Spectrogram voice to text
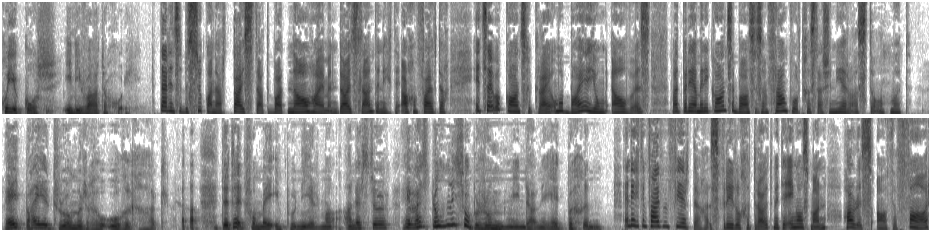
goeie kos in die water gooi. Tydens 'n besoek aan haar tuisstad Bad Nauheim in Duitsland in 1958 het sy ook kans gekry om 'n baie jong Elvis wat by die Amerikaanse basis in Frankfurt gestasioneer was te ontmoet. Hy het baie dromerige oë gehad. dit het vir my imponeer, maar anderster, hy was nog nie so beroemd nie dan nie, het begin. In 1945 is Friedel getroud met 'n Engelsman, Horace Arthur Farr,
